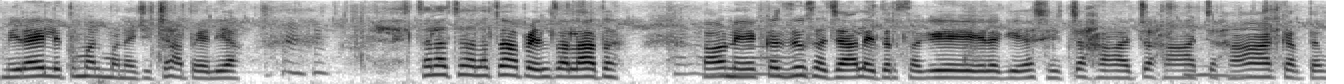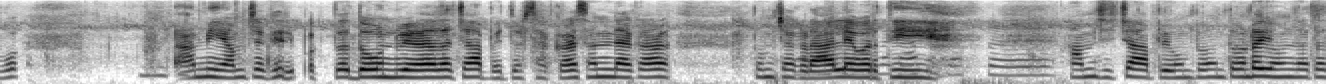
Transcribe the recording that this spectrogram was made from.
मी राहिले तुम्हाला म्हणायची चहा प्यायला या. चला चला चहा प्यायला चला आता. पाहुणे एकच दिवसाचे आले तर सगळे लगे असे चहा चहा चहा करता व आम्ही आमच्या घरी फक्त दोन वेळाला चहा पितो. सकाळ संध्याकाळ तुमच्याकडे आल्यावरती. आमची चहा पिऊन पिऊन तोंड येऊन जातात.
